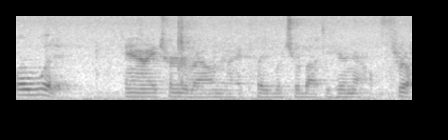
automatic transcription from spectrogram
or would it? And I turned around and I played what you're about to hear now, Thriller.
